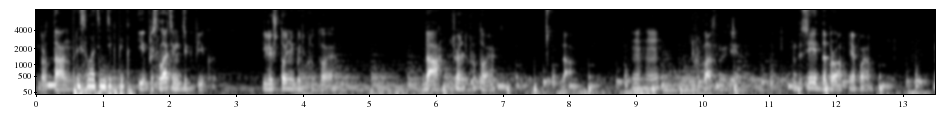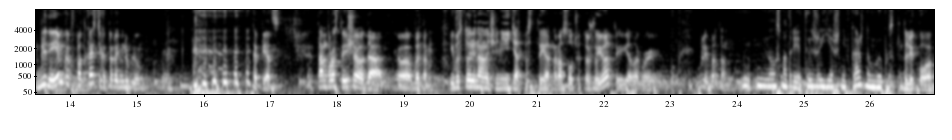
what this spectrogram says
братан. Присылать им дикпик. И присылать им дикпик. Или что-нибудь крутое. Да, что-нибудь крутое. Да. Угу. Классная идея. Это сеет добро, я понял. Блин, я ем как в подкасте, который я не люблю. Капец. Там просто еще, да, э, в этом. И в истории на ночь они едят постоянно. Расул что-то жует, и я такой, блин, братан. Ну смотри, ты же ешь не в каждом выпуске. Далеко.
